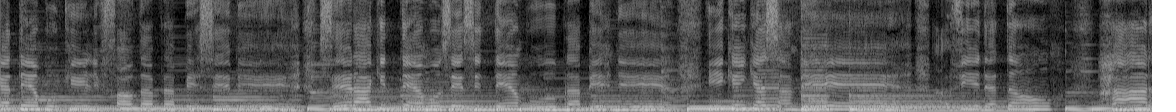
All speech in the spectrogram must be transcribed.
que é tempo que lhe falta para perceber? Será que temos esse tempo para perder? E quem quer saber? vida é tão rara,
